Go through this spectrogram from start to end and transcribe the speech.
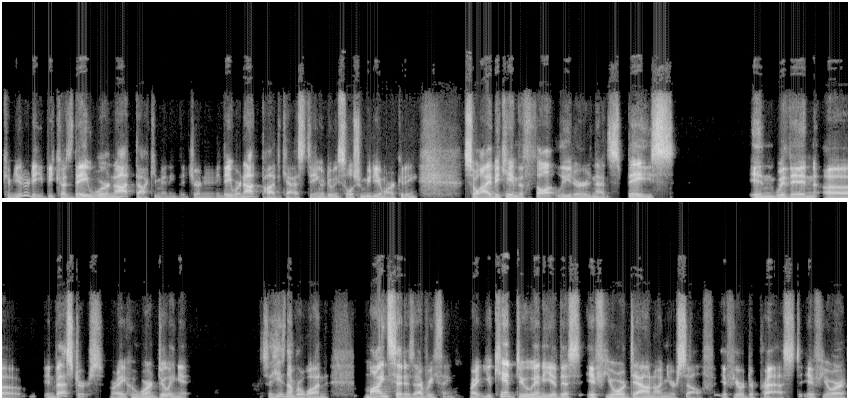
community because they were not documenting the journey. They were not podcasting or doing social media marketing. So I became the thought leader in that space in within uh investors, right, who weren't doing it. So he's number one. Mindset is everything, right? You can't do any of this if you're down on yourself, if you're depressed, if you're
